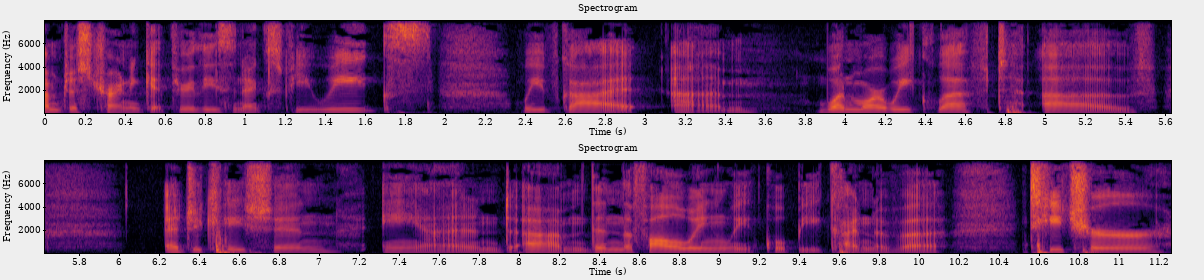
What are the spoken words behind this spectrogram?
I'm just trying to get through these next few weeks. We've got um, one more week left of education, and um, then the following week will be kind of a teacher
